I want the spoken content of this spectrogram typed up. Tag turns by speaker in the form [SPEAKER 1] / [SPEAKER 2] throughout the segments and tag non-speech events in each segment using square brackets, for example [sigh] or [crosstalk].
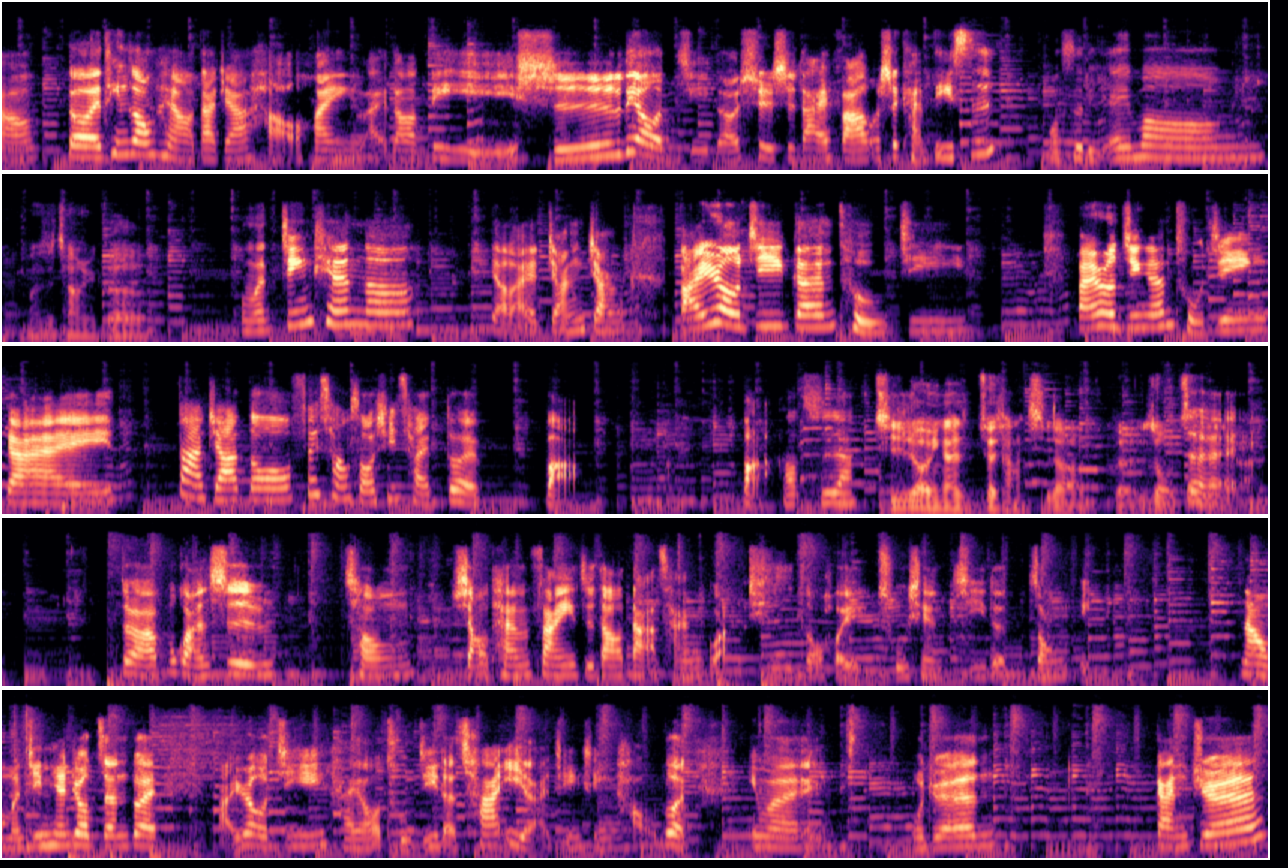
[SPEAKER 1] 好，各位听众朋友，大家好，欢迎来到第十六集的蓄势待发。我是坎蒂斯，
[SPEAKER 2] 我是李 A 梦，
[SPEAKER 3] 我是章鱼哥。
[SPEAKER 1] 我们今天呢，要来讲讲白肉鸡跟土鸡。白肉鸡跟土鸡应该大家都非常熟悉才对吧？吧，
[SPEAKER 2] 好吃啊！
[SPEAKER 3] 鸡肉应该是最常吃到的肉之一
[SPEAKER 1] 对，对啊，不管是从小摊贩一直到大餐馆，其实都会出现鸡的踪影。那我们今天就针对白肉鸡还有土鸡的差异来进行讨论，因为我觉得感觉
